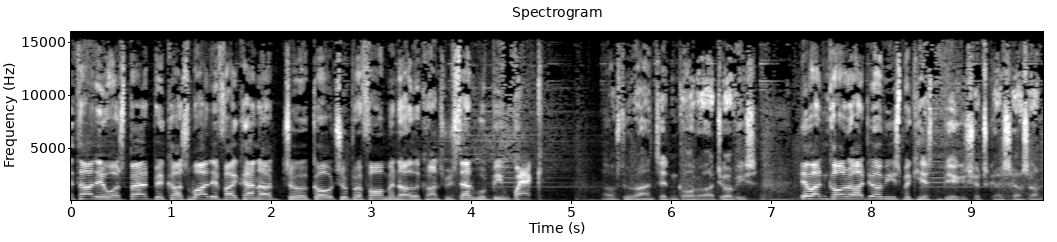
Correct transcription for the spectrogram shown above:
I thought it was bad because what if I cannot to go to perform in other countries? That would be whack. Afslutter han til den korte radioavis. Det var den korte radioavis med Kirsten Birke Sjøtskreds Hørsholm.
